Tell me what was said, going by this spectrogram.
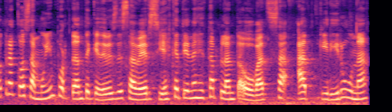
Otra cosa muy importante que debes de saber si es que tienes esta planta o vas a adquirir una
